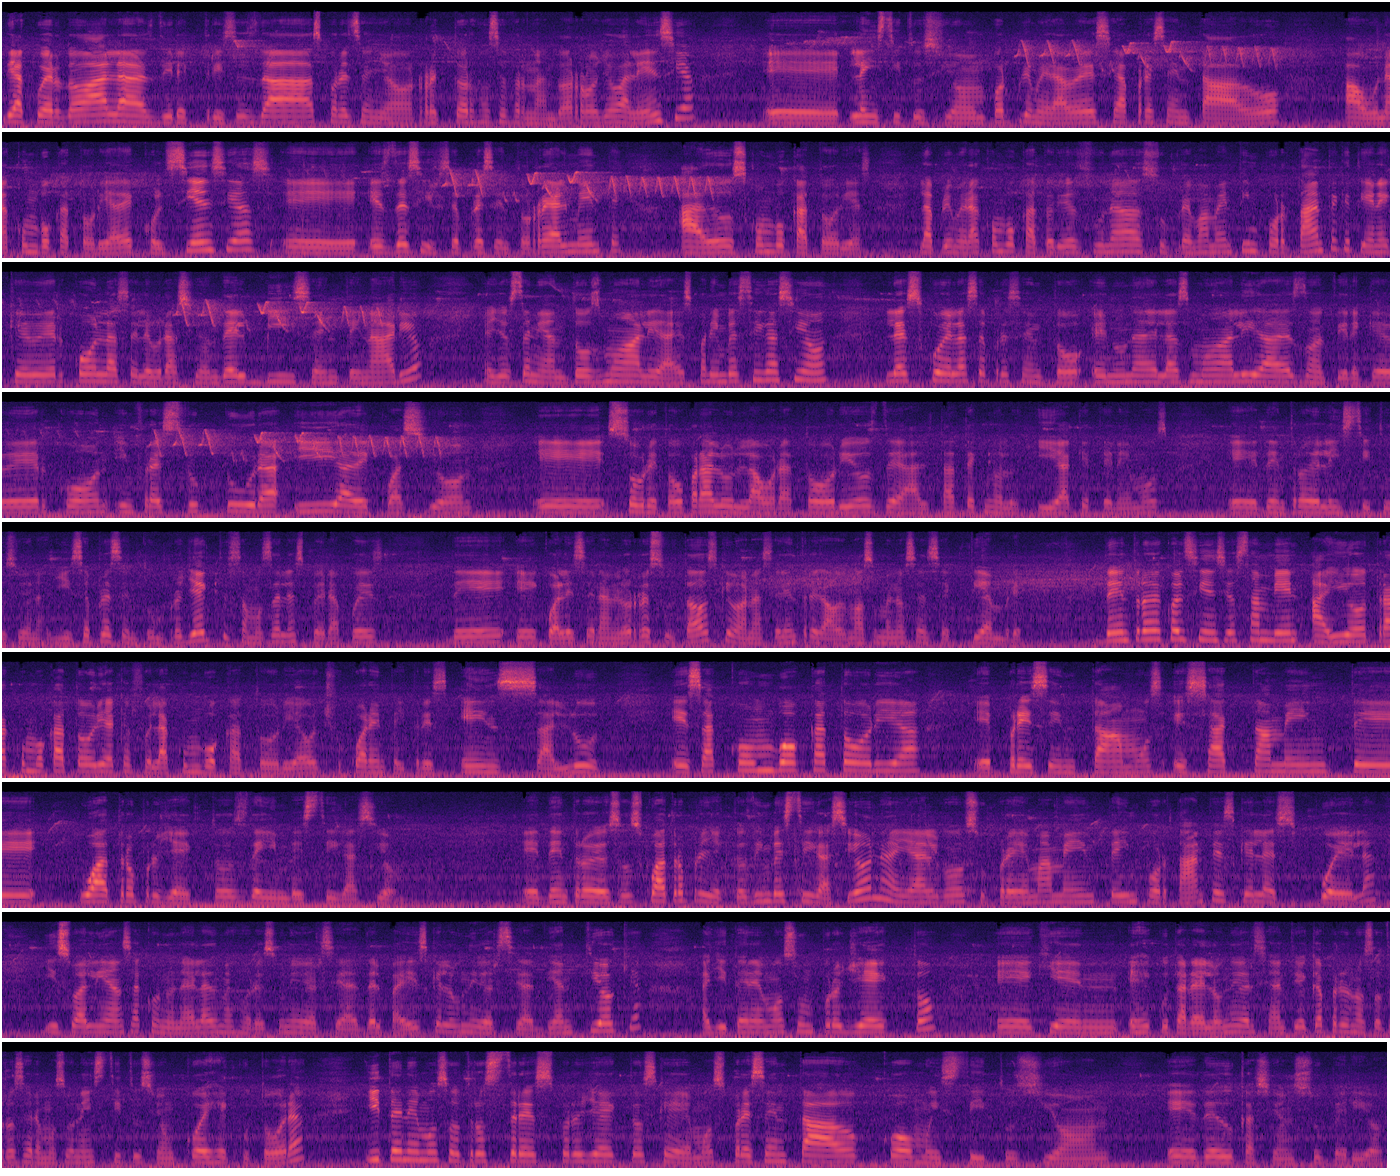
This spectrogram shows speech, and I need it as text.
De acuerdo a las directrices dadas por el señor rector José Fernando Arroyo Valencia, eh, la institución por primera vez se ha presentado a una convocatoria de Colciencias, eh, es decir, se presentó realmente a dos convocatorias. La primera convocatoria es una supremamente importante que tiene que ver con la celebración del bicentenario. Ellos tenían dos modalidades para investigación. La escuela se presentó en una de las modalidades donde tiene que ver con infraestructura y adecuación, eh, sobre todo para los laboratorios de alta tecnología que tenemos eh, dentro de la institución. Allí se presentó un proyecto, estamos a la espera pues de eh, cuáles serán los resultados que van a ser entregados más o menos en septiembre. Dentro de Colciencias también hay otra convocatoria que fue la convocatoria 843 en salud. Esa convocatoria eh, presentamos exactamente cuatro proyectos de investigación. dentro de esos cuatro proyectos de investigación hay algo supremamente importante, es que la escuela hizo alianza con una de las mejores universidades del país, que es la Universidad de Antioquia. Allí tenemos un proyecto eh, quien ejecutará en la Universidad de Antioquia, pero nosotros seremos una institución coejecutora y tenemos otros tres proyectos que hemos presentado como institución eh, de educación superior.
